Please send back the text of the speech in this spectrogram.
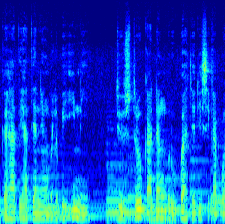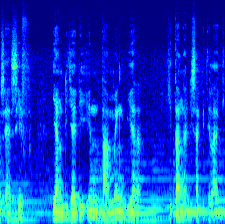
kehati-hatian yang berlebih ini justru kadang berubah jadi sikap posesif yang dijadiin tameng biar kita nggak disakiti lagi.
